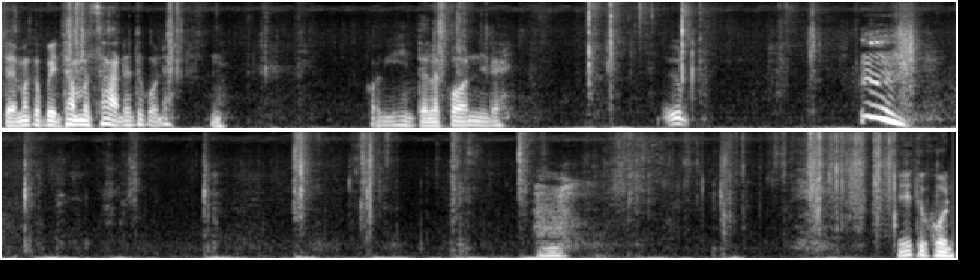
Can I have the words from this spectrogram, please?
แต่มันก็เป็นธรรมชาตินะทุกคนนะก้อนกี่หินแต่ละก้อนนี่ได้อึบอืมเอ๊ะทุกคน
